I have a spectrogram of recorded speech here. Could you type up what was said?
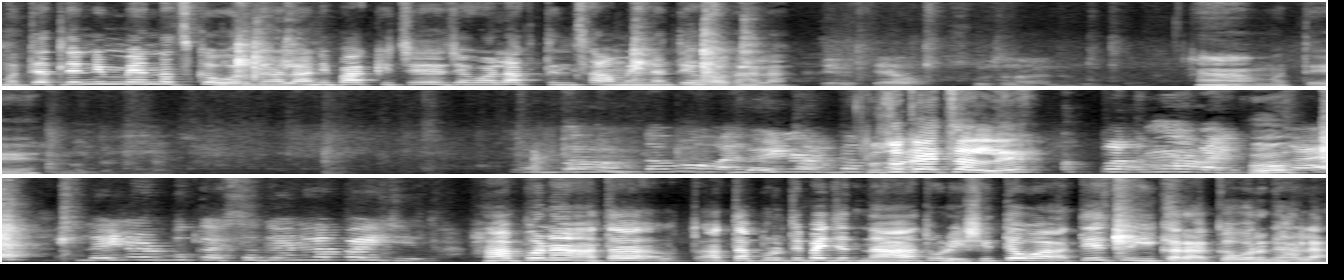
मग त्यातले निम्म्यांनाच कवर घाला आणि बाकीचे जेव्हा लागतील सहा महिना तेव्हा घाला. हा मग ते तुझं काय चाललंय? हो? लई नोटबुक आहे सगळ्यांना पाहिजे. हा पण आता आता पुरते पाहिजेत ना थोडीशी तेव्हा तेच ही करा कवर घाला.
